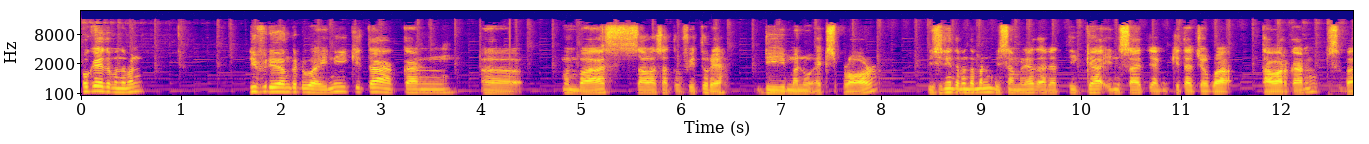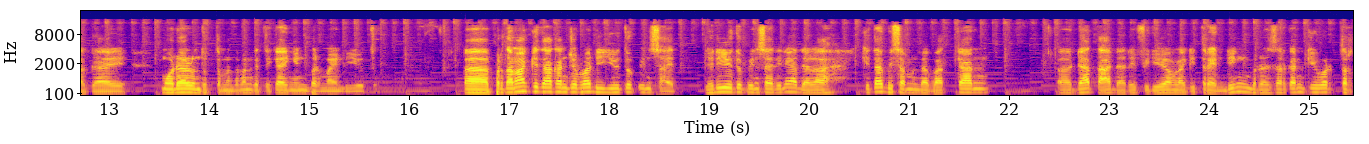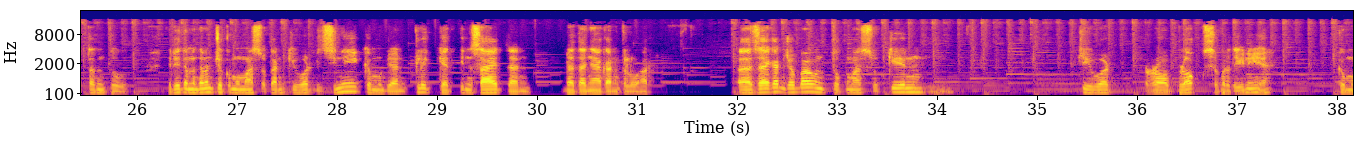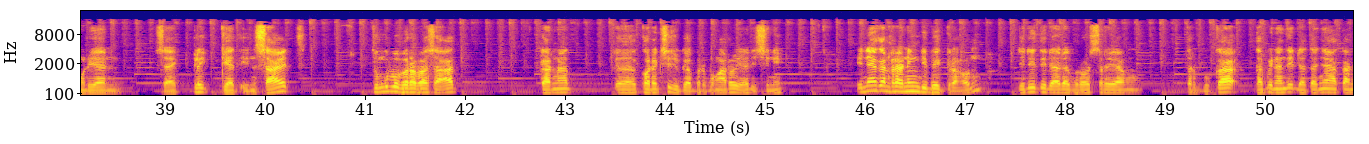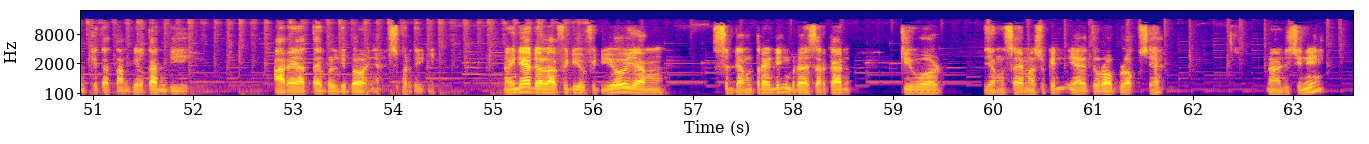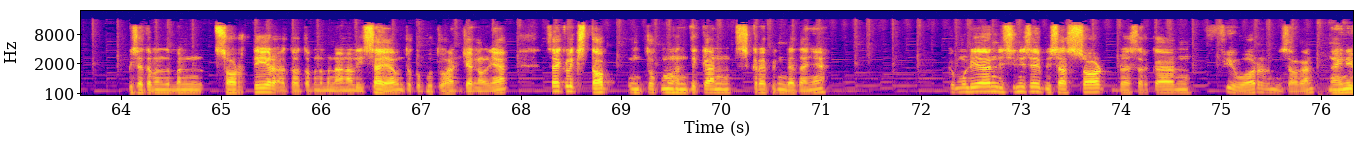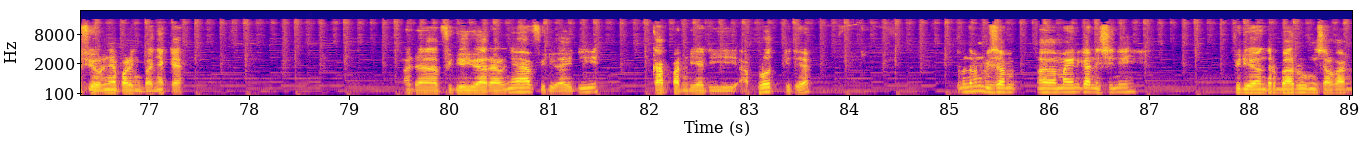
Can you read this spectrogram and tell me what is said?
Oke teman-teman, di video yang kedua ini kita akan uh, membahas salah satu fitur ya di menu Explore. Di sini teman-teman bisa melihat ada tiga insight yang kita coba tawarkan sebagai modal untuk teman-teman ketika ingin bermain di YouTube. Uh, pertama kita akan coba di YouTube Insight. Jadi YouTube Insight ini adalah kita bisa mendapatkan uh, data dari video yang lagi trending berdasarkan keyword tertentu. Jadi teman-teman cukup memasukkan keyword di sini, kemudian klik Get Insight dan datanya akan keluar. Uh, saya akan coba untuk masukin keyword Roblox seperti ini ya. Kemudian saya klik Get Insight. Tunggu beberapa saat karena uh, koneksi juga berpengaruh ya di sini. Ini akan running di background, jadi tidak ada browser yang terbuka, tapi nanti datanya akan kita tampilkan di area table di bawahnya seperti ini. Nah, ini adalah video-video yang sedang trending berdasarkan keyword yang saya masukin yaitu Roblox ya. Nah, di sini bisa teman-teman sortir atau teman-teman analisa ya untuk kebutuhan channelnya. Saya klik stop untuk menghentikan scraping datanya. Kemudian di sini saya bisa sort berdasarkan viewer misalkan. Nah, ini viewernya paling banyak ya. Ada video URL-nya, video ID, kapan dia di-upload gitu ya teman-teman bisa uh, mainkan di sini video yang terbaru misalkan.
